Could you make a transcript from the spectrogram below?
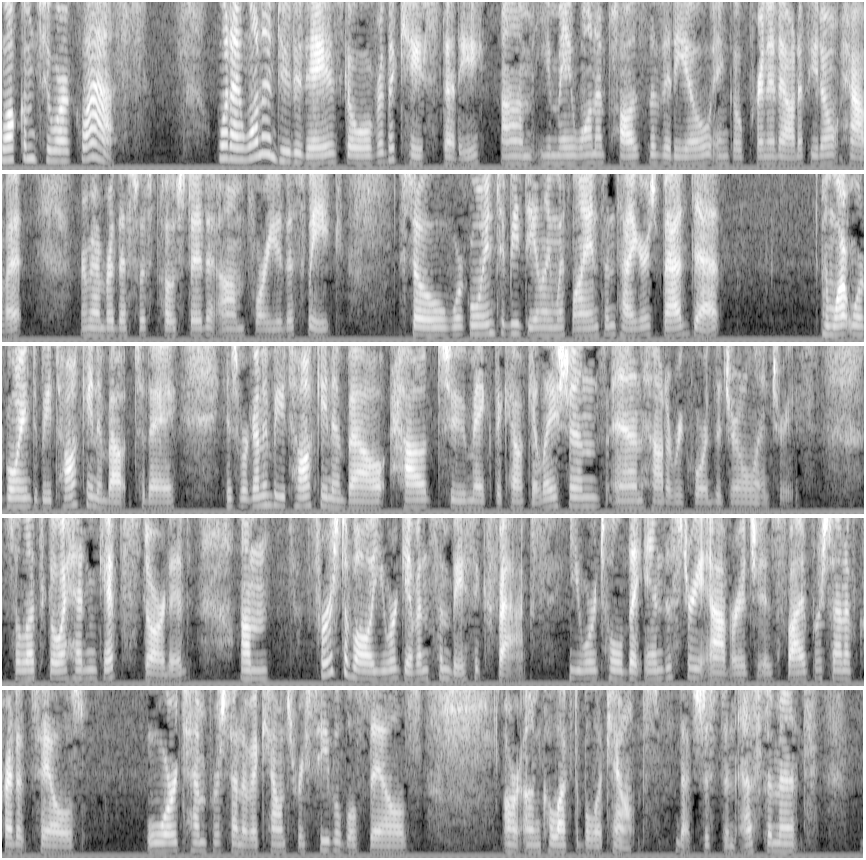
Welcome to our class. What I want to do today is go over the case study. Um, you may want to pause the video and go print it out if you don't have it. Remember this was posted um, for you this week. So we're going to be dealing with Lions and Tigers bad debt. And what we're going to be talking about today is we're going to be talking about how to make the calculations and how to record the journal entries. So let's go ahead and get started. Um, First of all, you were given some basic facts. You were told the industry average is 5% of credit sales or 10% of accounts receivable sales are uncollectible accounts. That's just an estimate.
